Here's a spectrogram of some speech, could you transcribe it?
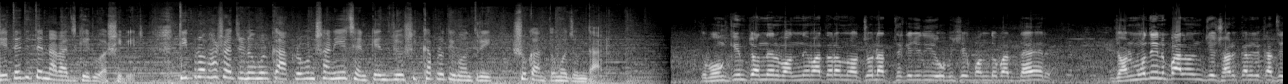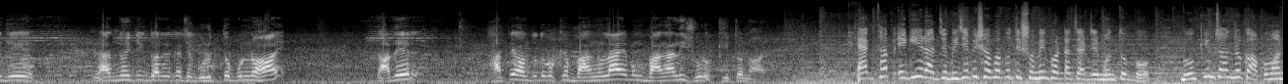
যেতে দিতে নারাজ গেরুয়া শিবির। তীব্র ভাষায় তৃণমূলকে আক্রমণ শানিয়েছেন কেন্দ্রীয় শিক্ষা প্রতিমন্ত্রী সুকান্ত মজুমদার। তো বঙ্কিমচন্দ্রের বন্দে মাতারাম রচনার থেকে যদি অভিষেক বন্দ্যোপাধ্যায়ের জন্মদিন পালন যে সরকারের কাছে যে রাজনৈতিক দলের কাছে গুরুত্বপূর্ণ হয় তাদের হাতে অন্ততপক্ষে বাংলা এবং বাঙালি সুরক্ষিত নয়। এক ধাপ এগিয়ে রাজ্য বিজেপি সভাপতি শ্রমিক ভট্টাচার্যের মন্তব্য বঙ্কিমচন্দ্রকে অপমান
